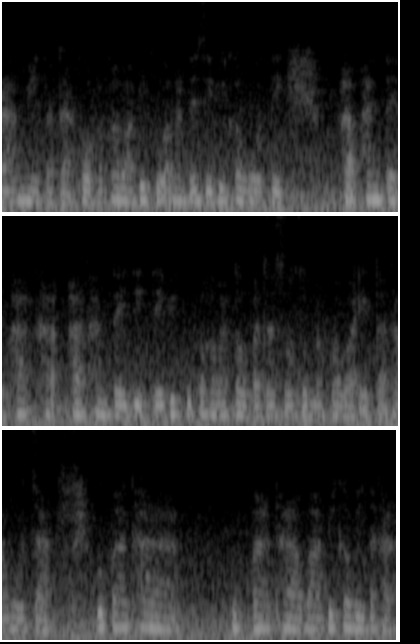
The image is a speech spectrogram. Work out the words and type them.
ราเมตตะโคพระกวาภิกขุอมันเตสีภิกขโวติพระพันเตพระทพระทันเตดิเตภิกขุปะกวะโตปัจจโสสุมัควาเอตตะทาโวจาอุปาทา อุปาทาวาพิกเวตถาค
